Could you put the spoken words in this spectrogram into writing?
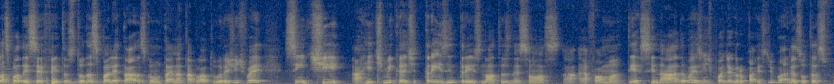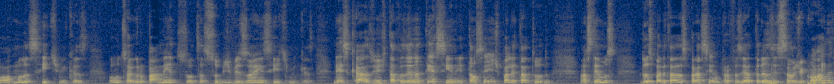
Elas podem ser feitas todas palhetadas, como está aí na tablatura. A gente vai sentir a rítmica de 3 em 3 notas, né? São as, a, a, forma tercinada, mas a gente pode agrupar isso de várias outras fórmulas rítmicas, outros agrupamentos, outras subdivisões rítmicas. Nesse caso, a gente está fazendo a tercina. Então, se a gente paletar tudo, nós temos duas palhetadas para cima para fazer a transição de corda.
